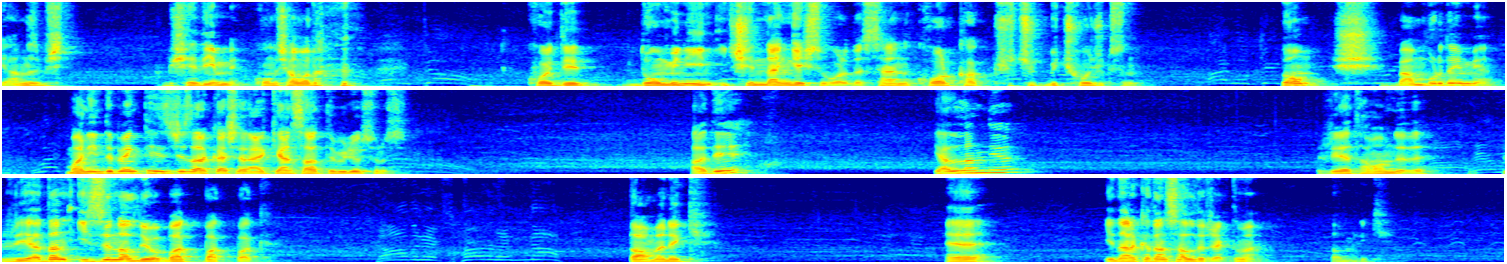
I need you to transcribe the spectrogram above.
Yalnız bir, şey- bir şey diyeyim mi? Konuşamadım. Cody Dominik'in içinden geçti bu arada. Sen korkak küçük bir çocuksun. Dom, şş, ben buradayım ya. Money in the Bank'te izleyeceğiz arkadaşlar. Erken saatte biliyorsunuz. Hadi. Gel diyor. Ria tamam dedi. Ria'dan izin alıyor. Bak bak bak. Dominic. E Yine arkadan saldıracak değil mi? Dominic.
